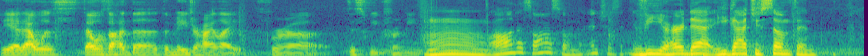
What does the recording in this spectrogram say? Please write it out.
yeah, that was that was the the, the major highlight for uh this week for me. Mm, oh, that's awesome. Interesting. V, you heard that? He got you something.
